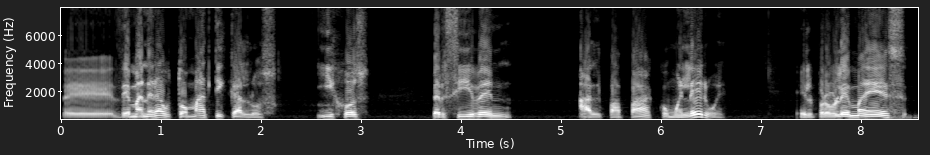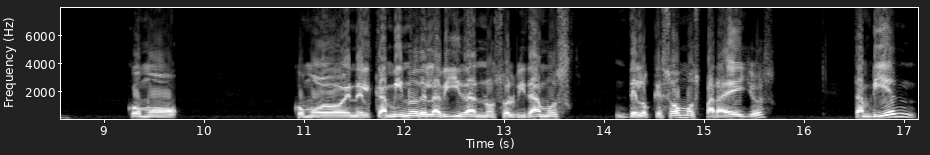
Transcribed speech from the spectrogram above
eh, de manera automática los hijos perciben al papá como el héroe. El problema es como, como en el camino de la vida nos olvidamos de lo que somos para ellos, también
